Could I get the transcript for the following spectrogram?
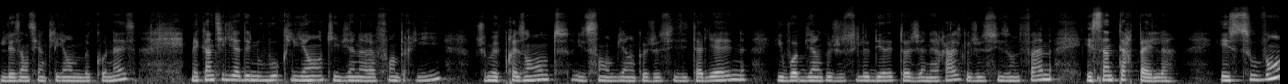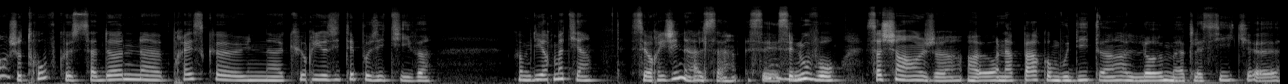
les anciens clients me connaissent, mais quand il y a des nouveaux clients qui viennent à la fonderie, je me présente, ils sentent bien que je suis italienne, ils voient bien que je suis le directeur général, que je suis une femme, et s'interpellent. Et souvent, je trouve que ça donne euh, presque une curiosité positive. Comme dire, tiens, c'est original ça, c'est c'est nouveau, ça change. Euh, on n'a pas, comme vous dites, hein, l'homme classique, euh,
